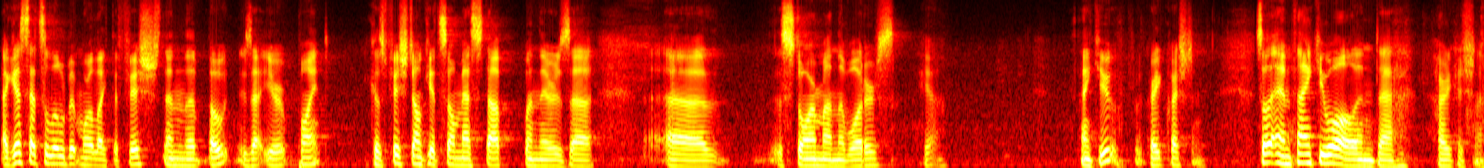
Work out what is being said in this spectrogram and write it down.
I guess that's a little bit more like the fish than the boat. Is that your point? Because fish don't get so messed up when there's a, a, a storm on the waters. Yeah. Thank you. Great question. So, and thank you all, and uh, Hare Krishna.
